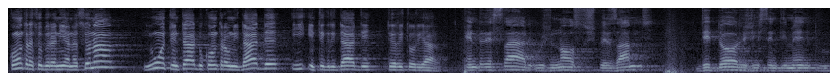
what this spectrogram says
contra a soberania nacional e um atentado contra a unidade e integridade territorial. Endereçar os nossos pesames de dores e sentimento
